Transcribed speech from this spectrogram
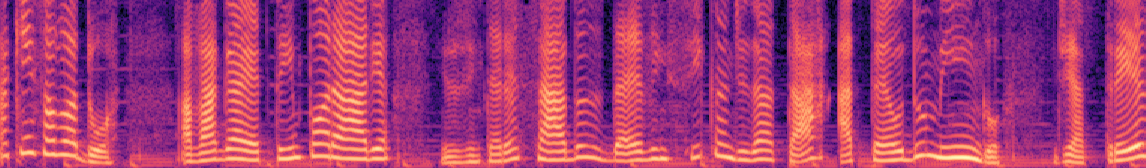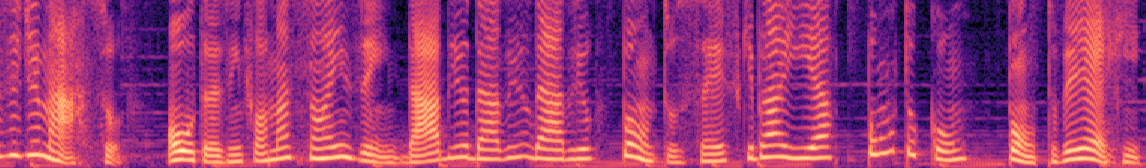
aqui em Salvador. A vaga é temporária e os interessados devem se candidatar até o domingo, dia 13 de março. Outras informações em www.sescbahia.com.br.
